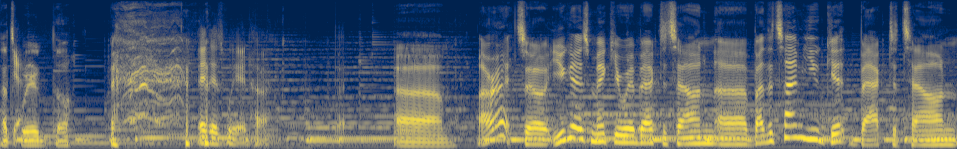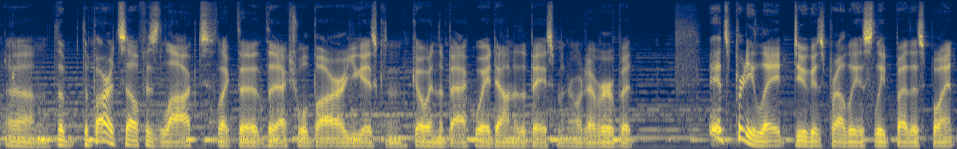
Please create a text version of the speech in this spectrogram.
That's Yeah. weird though. It is weird, huh? Um, all right, so you guys make your way back to town. Uh, by the time you get back to town, um, the the bar itself is locked, like the the actual bar. You guys can go in the back way down to the basement or whatever, but it's pretty late. Duga's probably asleep by this point.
